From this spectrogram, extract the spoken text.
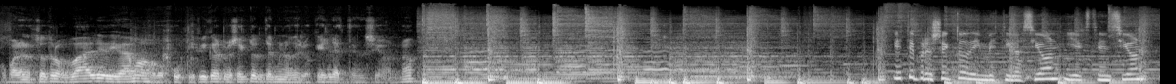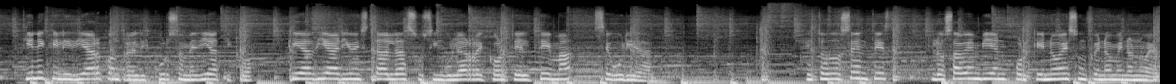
o para nosotros vale, digamos, o justifica el proyecto en términos de lo que es la extensión. ¿no? Este proyecto de investigación y extensión tiene que lidiar contra el discurso mediático que a diario instala su singular recorte del tema seguridad. Estos docentes lo saben bien porque no es un fenómeno nuevo,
